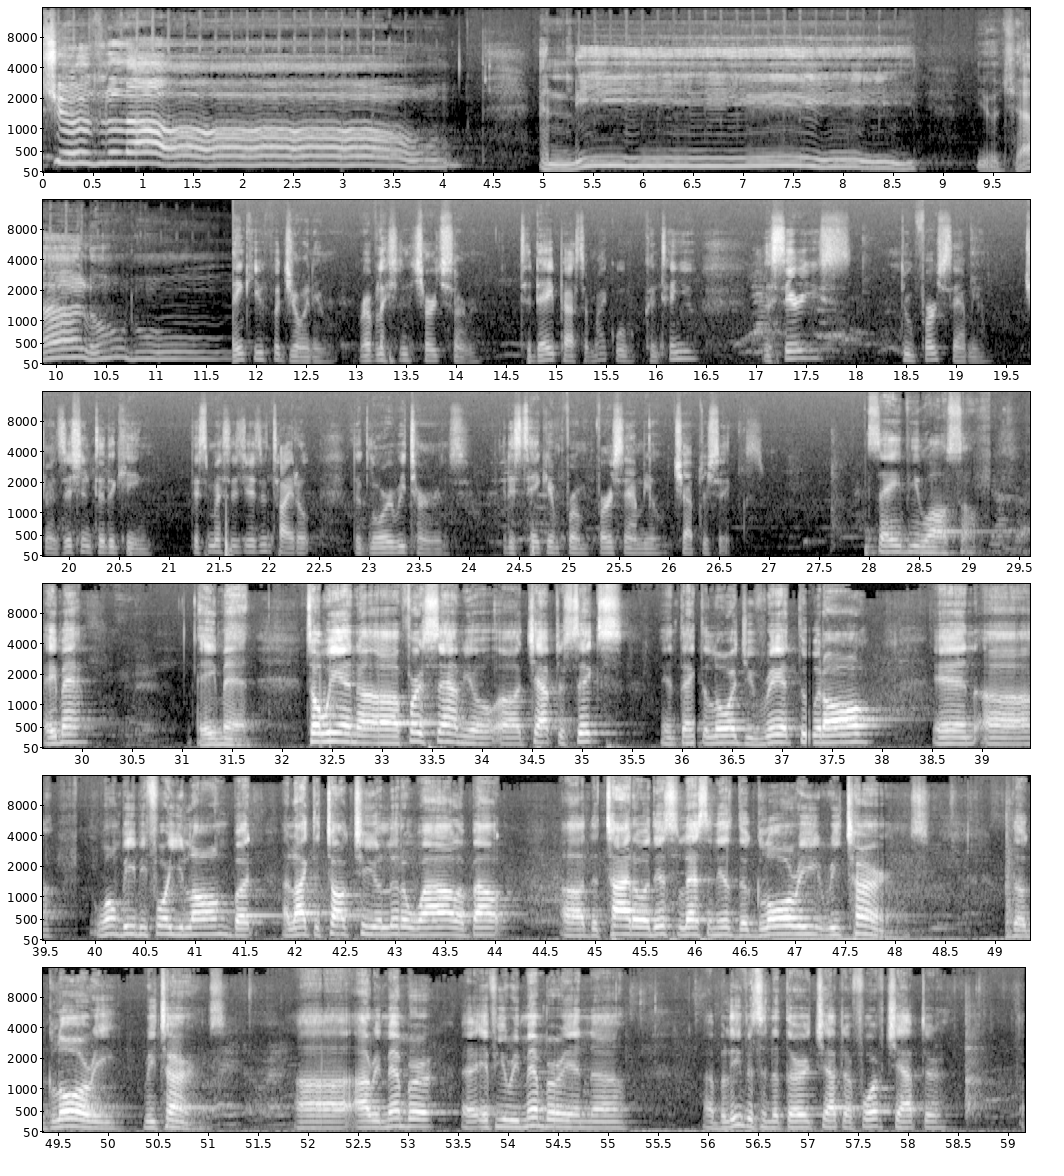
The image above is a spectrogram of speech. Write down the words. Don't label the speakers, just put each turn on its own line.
precious Lord, and lead your child on home.
Thank you for joining Revelation Church Sermon. Today, Pastor Mike will continue the series through 1 Samuel, Transition to the King. This message is entitled The Glory Returns. It is taken from 1 Samuel chapter 6.
save you also. Amen. Amen. So we in uh, 1 Samuel uh, chapter 6, and thank the Lord you've read through it all, and uh, won't be before you long, but I'd like to talk to you a little while about uh, the title of this lesson is The Glory Returns. The Glory Returns. Uh, I remember, uh, if you remember in I believe it's in the third chapter, fourth chapter,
